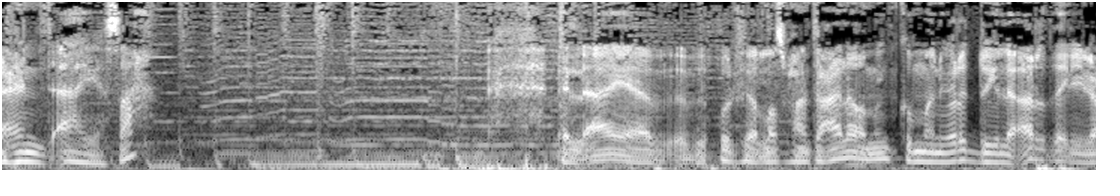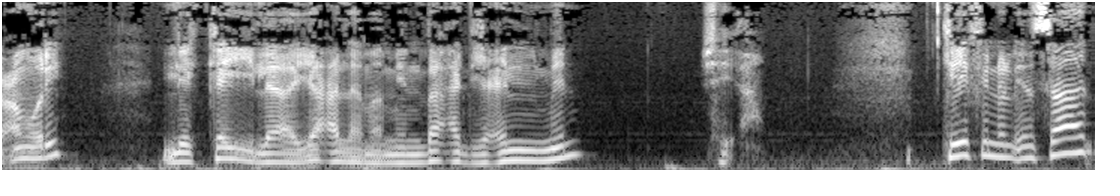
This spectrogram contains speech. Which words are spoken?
عند آية صح؟ الآية بيقول فيها الله سبحانه وتعالى ومنكم من يرد إلى أرض العمر لكي لا يعلم من بعد علم شيئا. كيف أنه الإنسان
